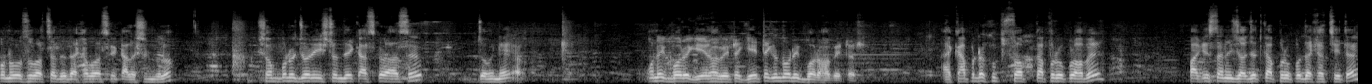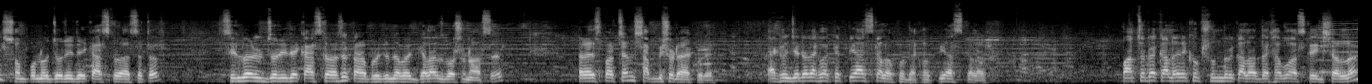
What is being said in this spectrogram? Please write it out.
পনেরো বছর বাচ্চাদের দেখাবো আজকে কালেকশনগুলো সম্পূর্ণ জরি স্টোন দিয়ে কাজ করা আছে। জমিনে অনেক বড় গের হবে। এটা গেরটা কিন্তু অনেক বড় হবে এটার। আর কাপড়টা খুব সফট কাপড় উপর হবে। পাকিস্তানি জর্জেট কাপড় উপর দেখাচ্ছে এটা। সম্পূর্ণ জরি দিয়ে কাজ করা আছে এটার। সিলভার জরি দিয়ে কাজ করা আছে। তারপরে কিন্তু আবার গ্লাস বসানো আছে। প্রাইস পাচ্ছেন ছাব্বিশশো টাকা করে। এখন যেটা দেখো একটা পেঁয়াজ কালার উপর দেখো পেঁয়াজ কালার। পাঁচটা কালারে খুব সুন্দর কালার দেখাবো আজকে ইনশাল্লাহ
